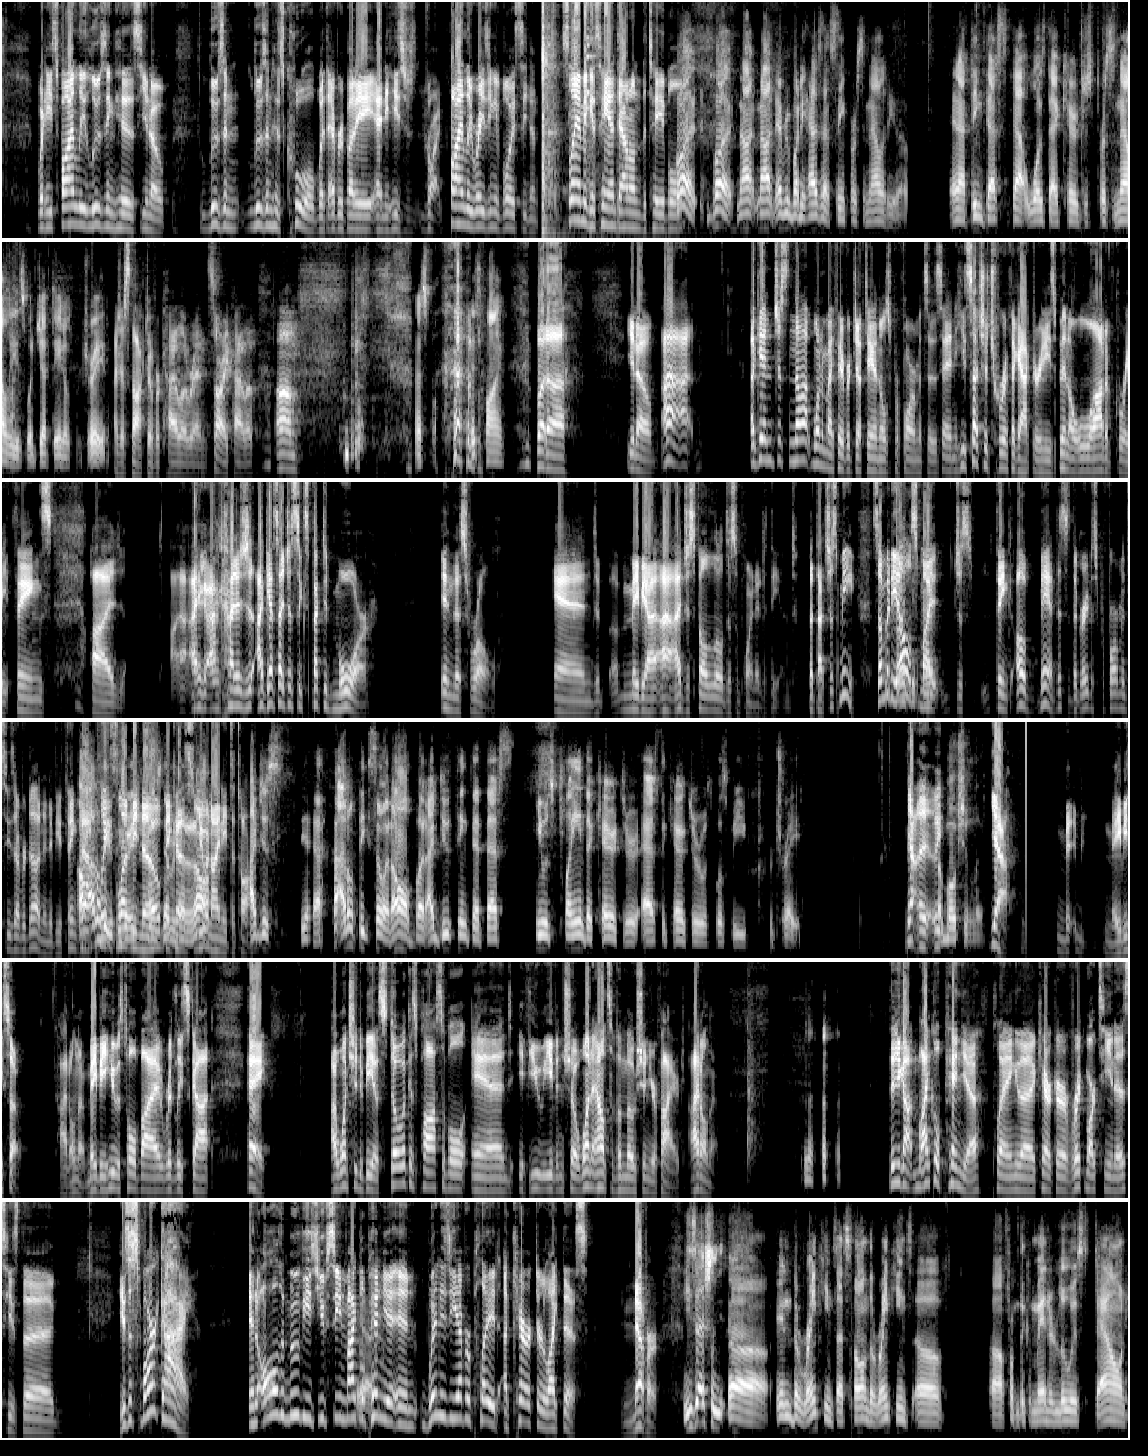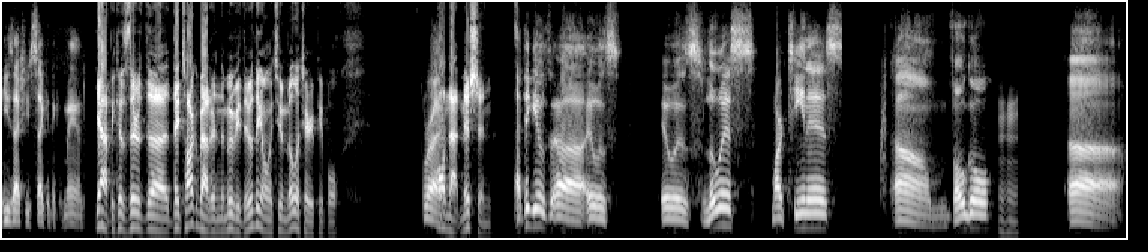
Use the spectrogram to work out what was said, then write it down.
when he's finally losing his, you know, losing losing his cool with everybody, and he's finally raising his voice and slamming his hand down on the table. But but not not everybody has that same personality though, and I think that's that was that character's personality is what Jeff Daniels portrayed. I just knocked over Kylo Ren. Sorry, Kylo. Um, That's fine. It's fine. but uh, you know, I, I again just not one of my favorite Jeff Daniels performances, and he's such a terrific actor. and He's been a lot of great things. Uh, I I kind of I guess I just expected more in this role. And uh, maybe I, I- just felt a little disappointed at the end, but that's just me. Somebody else might just think, "Oh man, this is the greatest performance he's ever done." And if you think Oh, that, please let me know performance he's ever because you and I need to talk. I just yeah, I don't think so at all. But I do think that that's he was playing the character as the character was supposed to be portrayed yeah, uh, uh, emotionally. Yeah, M- maybe so. I don't know. Maybe he was told by Ridley Scott, "Hey, I want you to be as stoic as possible, and if you even show one ounce of emotion, you're fired." I don't know. then you got Michael Pena playing the character of Rick Martinez. He's the he's a smart guy. In all the movies you've seen Michael Yeah. Pena in, when has he ever played a character like this? Never. He's actually uh, in the rankings. I saw in the rankings of uh, from the Commander Lewis down. He's actually second in command. Yeah, because they're the they talk about it in the movie. They're the only two military people Right. on that mission. I think it was uh, it was it was Lewis Martinez, um, Vogel, hmm uh,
